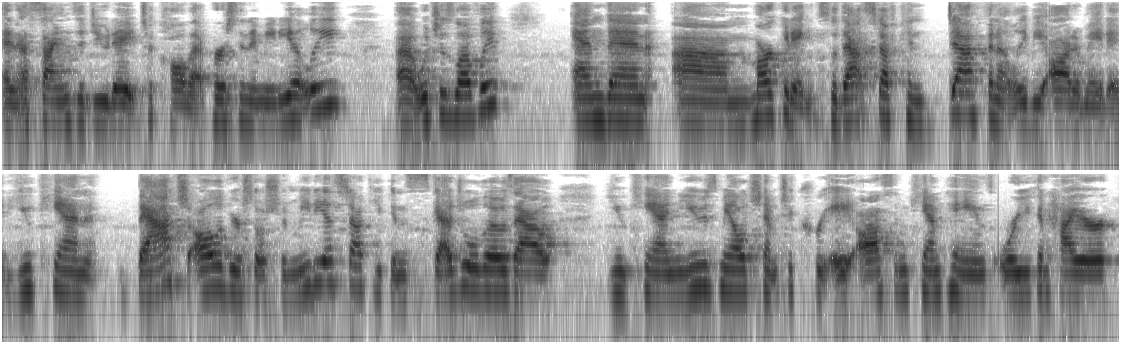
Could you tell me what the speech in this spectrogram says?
and assigns a due date to call that person immediately, uh, which is lovely. And then um, marketing. So that stuff can definitely be automated. You can batch all of your social media stuff. You can schedule those out. You can use MailChimp to create awesome campaigns, or you can hire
